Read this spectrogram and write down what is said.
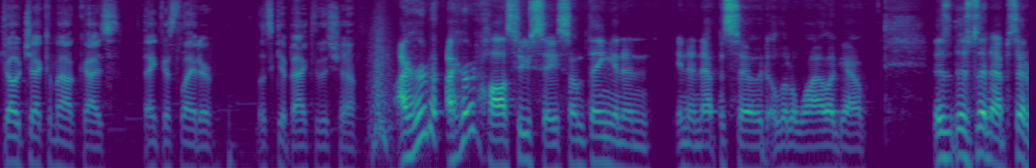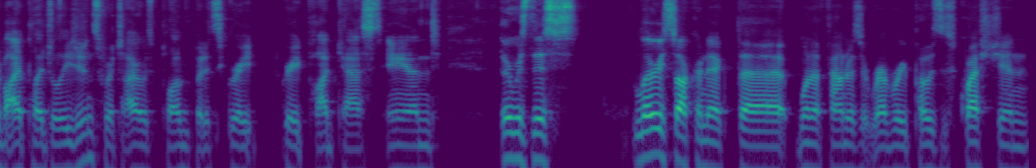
go check them out, guys. Thank us later. Let's get back to the show. I heard I heard Hasu say something in an in an episode a little while ago. There's, there's an episode of I Pledge Allegiance, which I always plug, but it's great great podcast. And there was this Larry Sukernik, the one of the founders at Reverie, posed this question,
